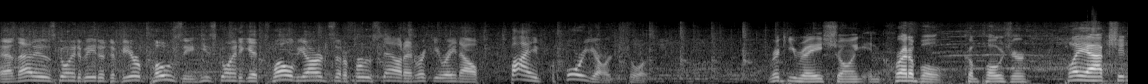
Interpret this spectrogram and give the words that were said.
and that is going to be to DeVier Posey. He's going to get 12 yards and a first down, and Ricky Ray now five, four yards short. Ricky Ray showing incredible composure. Play action,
